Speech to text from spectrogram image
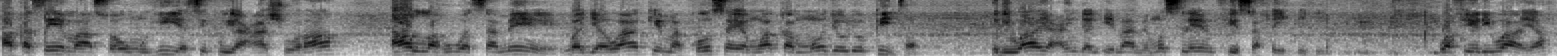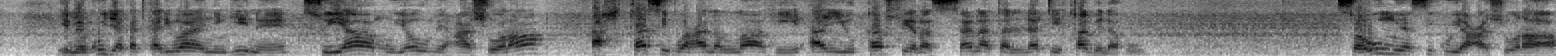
akasema saumu hii ya siku ya ashura allah huwasamehe waja wake makosa ya mwaka mmoja uliopita riwaya inda limami muslim fi sahihihi wa fi riwaya imekuja katika riwaya nyingine siyamu yaumi ashura ahtasibu ala llahi an yukafira sanata allati qablahu. Saumu ya siku ya ashura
